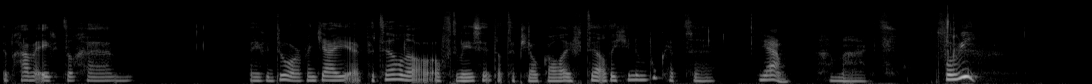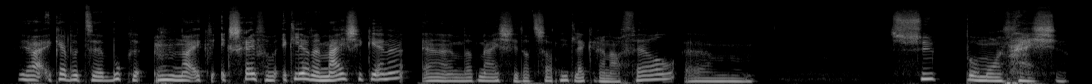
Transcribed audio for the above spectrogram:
dan gaan we even toch um, even door. Want jij uh, vertelde, of tenminste, dat heb je ook al even verteld, dat je een boek hebt uh, ja. gemaakt. Voor wie? Ja, ik heb het uh, boek. nou, ik, ik schreef. Ik leerde een meisje kennen. En dat meisje dat zat niet lekker in haar vel. Um, super mooi meisje.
